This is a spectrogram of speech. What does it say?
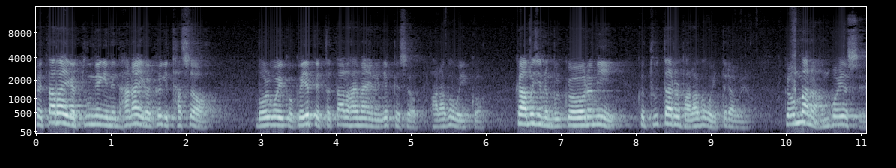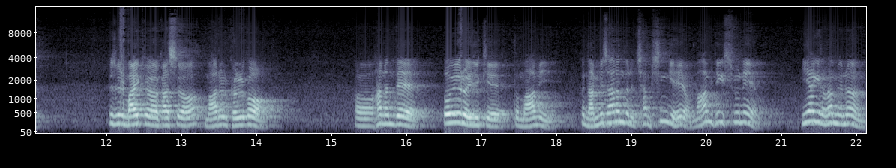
그 딸아이가 두 명 있는데 한 아이가 거기 타서 놀고 있고 그 옆에 또 딸 하나는 옆에서 바라보고 있고 그 아버지는 물끄러미 그 두 딸을 바라보고 있더라고요. 그 엄마는 안 보였어요. 그래서 우리 마이크가 가서 말을 걸고 어, 하는데 의외로 이렇게 또 마음이 그 남미 사람들은 참 신기해요. 마음이 되게 순해요. 이야기를 하면은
